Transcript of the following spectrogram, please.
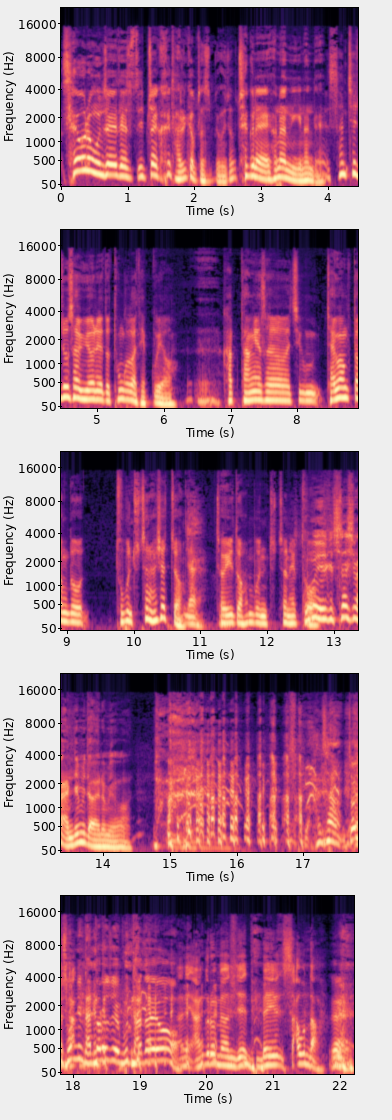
세월호 문제에 대해서 입장이 크게 다를 게 없지 않습니까? 그죠? 최근에 현안이긴 한데. 선체조사위원회도 통과가 됐고요. 각 당에서 지금 자유한국당도 두 분 추천하셨죠? 네. 저희도 한 분 추천했고. 두 분이 이렇게 친하시면 안 됩니다, 이러면. 항상 저희 손님 다 떨어져요. 문 닫아요. 아니 안 그러면 이제 매일 싸운다. 네.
